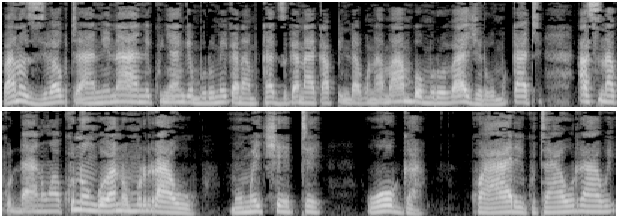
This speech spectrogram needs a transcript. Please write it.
vanoziva kuti ani naani kunyange murume kana mukadzi kana akapinda kuna mambo muruvazhe rwomukati asina kudanwa kunongova nomurau mumwe chete woga kwaari kuti aurawe.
